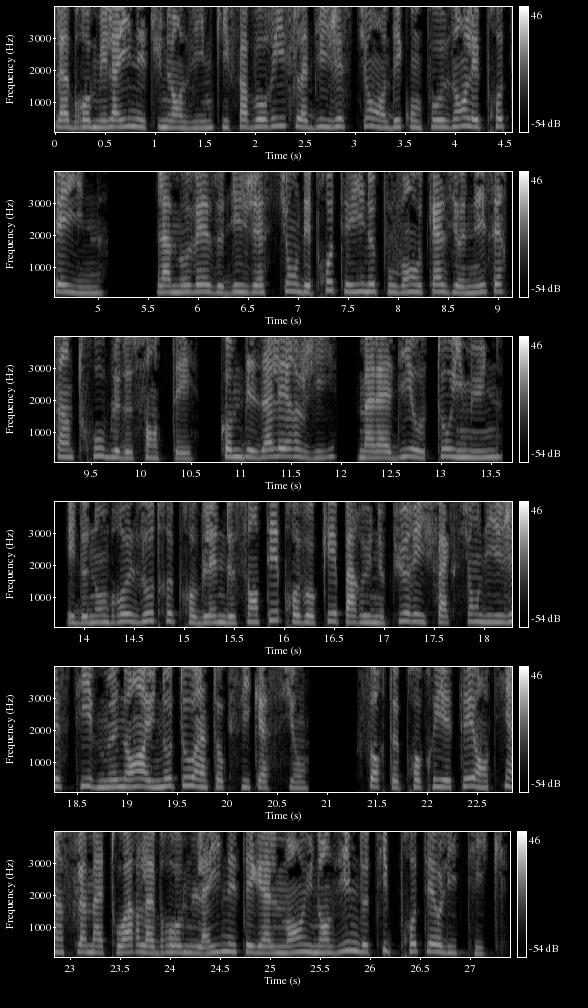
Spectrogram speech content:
La bromélaïne est une enzyme qui favorise la digestion en décomposant les protéines. La mauvaise digestion des protéines pouvant occasionner certains troubles de santé, comme des allergies, maladies auto-immunes, et de nombreux autres problèmes de santé provoqués par une purification digestive menant à une auto-intoxication. Forte propriété anti-inflammatoire La bromelaïne est également une enzyme de type protéolytique,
